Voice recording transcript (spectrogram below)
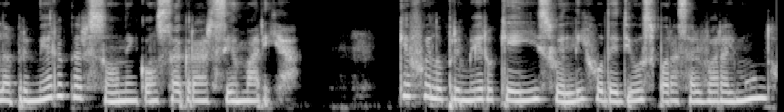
la primera persona en consagrarse a María. ¿Qué fue lo primero que hizo el Hijo de Dios para salvar al mundo?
